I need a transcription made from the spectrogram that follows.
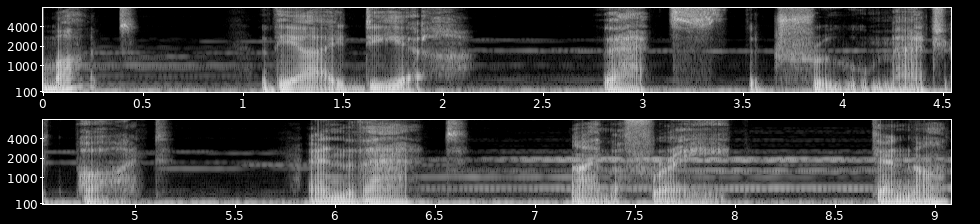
But the idea, that's the true magic part. And that, I'm afraid, cannot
